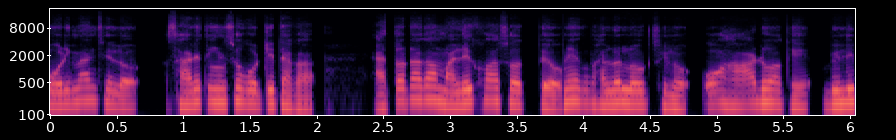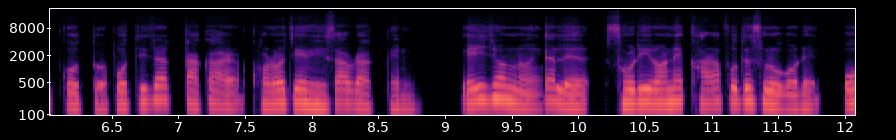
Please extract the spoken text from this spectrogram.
পরিমাণ ছিল সাড়ে তিনশো কোটি টাকা। এত টাকা মালিক হওয়া সত্ত্বেও অনেক ভালো লোক ছিল ও হার্ড ওয়ার্কে বিলিভ করতো। প্রতিটা টাকার খরচের হিসাব রাখতেন। এই জন্য সালে শরীর অনেক খারাপ হতে শুরু করে ও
